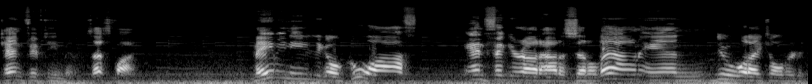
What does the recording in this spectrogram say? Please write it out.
10, 15 minutes. That's fine. Maybe needed to go cool off and figure out how to settle down and do what I told her to do.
